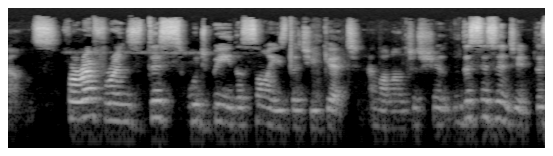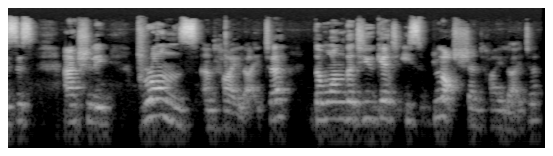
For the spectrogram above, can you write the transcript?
pounds. For reference, this would be the size that you get. And then I'll just show. This isn't it. This is actually bronze and highlighter. The one that you get is blush and highlighter.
